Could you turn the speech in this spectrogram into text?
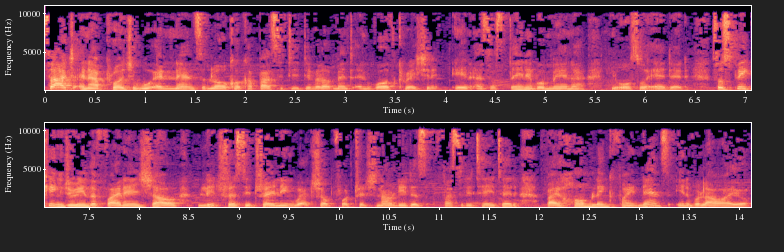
such an approach will enhance local capacity development and wealth creation in a sustainable manner, he also added. So speaking during the financial literacy training workshop for traditional leaders facilitated by Homelink Finance in Bulawayo,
